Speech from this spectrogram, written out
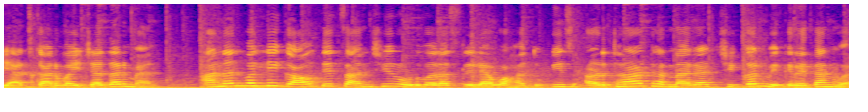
याच कारवाईच्या दरम्यान आनंदवल्ली गाव ते चांदशी रोडवर असलेल्या वाहतुकीस अडथळा ठरणाऱ्या चिकन विक्रेत्यांवर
